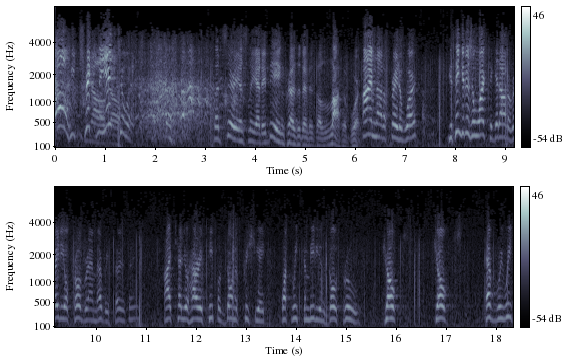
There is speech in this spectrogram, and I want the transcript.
Oh, he tricked me into it. but seriously, Eddie, being president is a lot of work. I'm not afraid of work. You think it isn't work to get out a radio program every Thursday? I tell you, Harry, people don't appreciate what we comedians go through. Jokes, jokes. Every week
